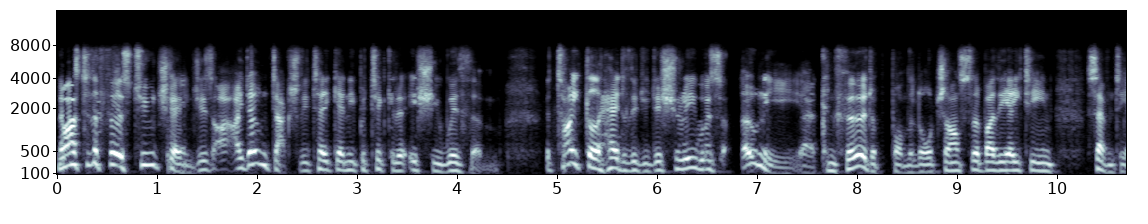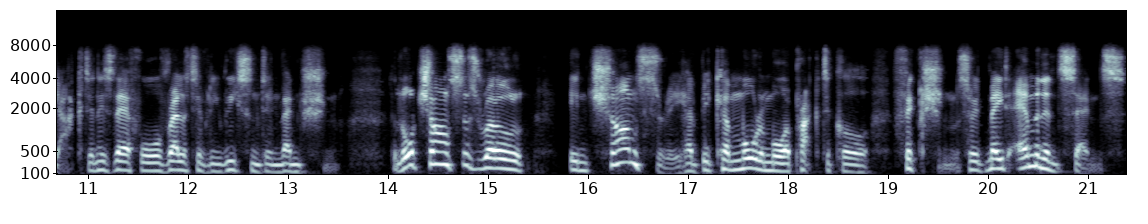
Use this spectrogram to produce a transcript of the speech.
Now, as to the first two changes, I, I don't actually take any particular issue with them. The title head of the judiciary was only uh, conferred upon the Lord Chancellor by the 1870 Act and is therefore a relatively recent invention. The Lord Chancellor's role in Chancery had become more and more a practical fiction, so it made eminent sense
